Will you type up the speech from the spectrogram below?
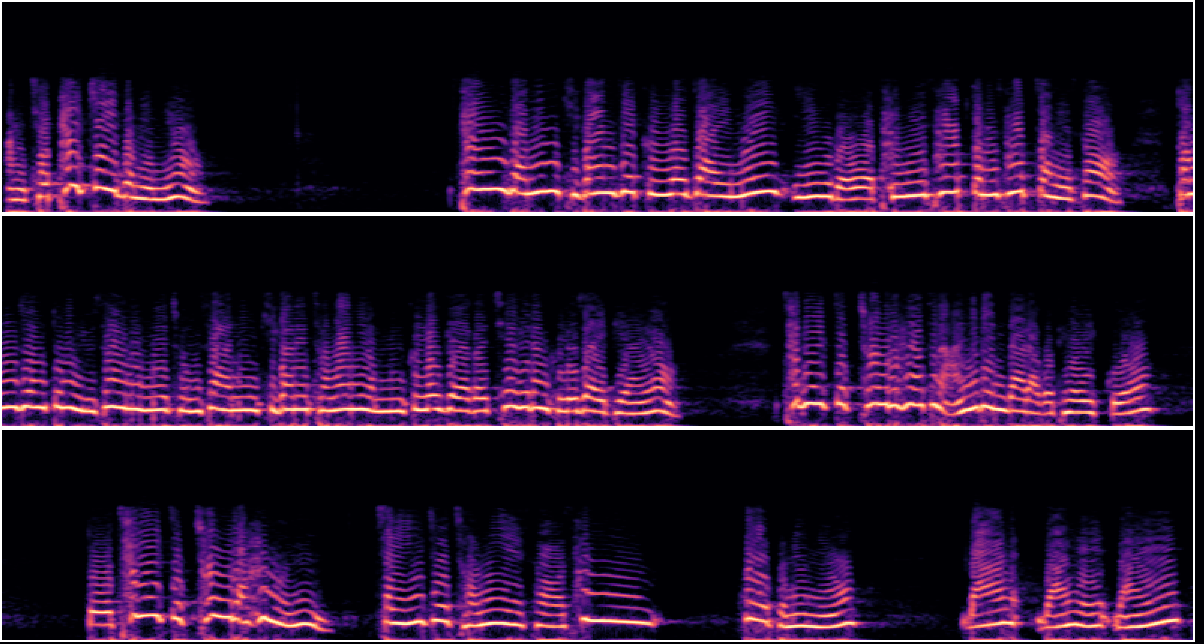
아, 제8조에 보면요. 사용자는 기간제 근로자임을 이유로 당일 사업 또는 사업장에서 동종 또는 유사한 업무에 종사하는 기간에 정한이 없는 근로계약을 체결한 근로자에 비하여 차별적 처우를 하여서는 아니 된다라고 되어 있고요. 또 차별적 처우라 함은 제2조 정의에서 3호에 보면요. 나, 나의, 나의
